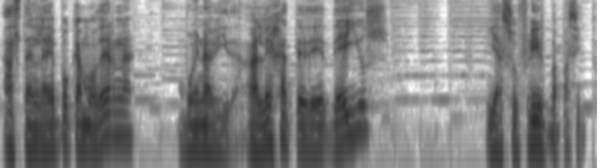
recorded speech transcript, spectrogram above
hasta en la época moderna. Buena vida. Aléjate de, de ellos y a sufrir, papacito.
